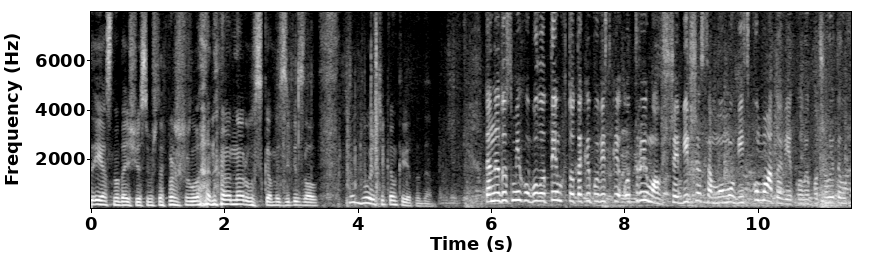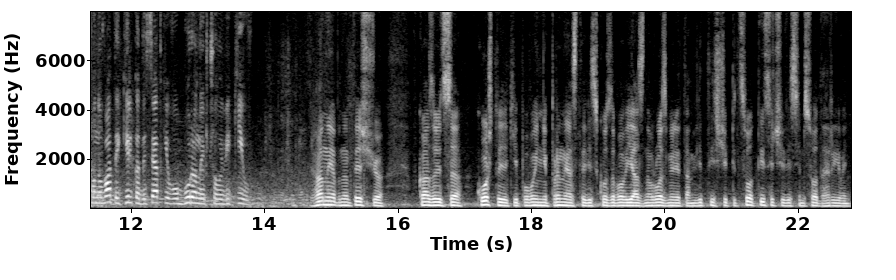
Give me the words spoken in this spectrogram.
С надо еще, если что прошло на, на русском, если писал. Ну, двоечник конкретно, да. Та не до сміху було тим, хто такі повістки отримав. Ще більше самому військоматові, коли почали телефонувати кілька десятків обурених чоловіків. Ганебно те, що вказуються кошти, які повинні принести військовозобов'язані у розмірі там від 1500-1800 гривень,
